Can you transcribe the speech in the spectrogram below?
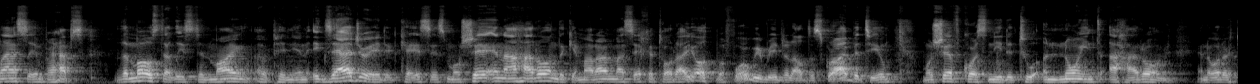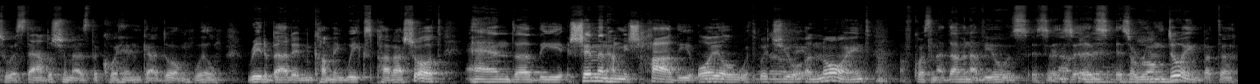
lastly, and perhaps the most, at least in my opinion, exaggerated case is Moshe and Aharon, the Gemara Masechet Horayot. Before we read it, I'll describe it to you. Moshe, of course, needed to anoint Aharon in order to establish him as the Kohen Gadol. We'll read about it in coming weeks, Parashot. And uh, the Shemen HaMishcha, the oil with which you anoint, of course, Nadav and Avihu is, is, is, is, is a wrongdoing, but the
